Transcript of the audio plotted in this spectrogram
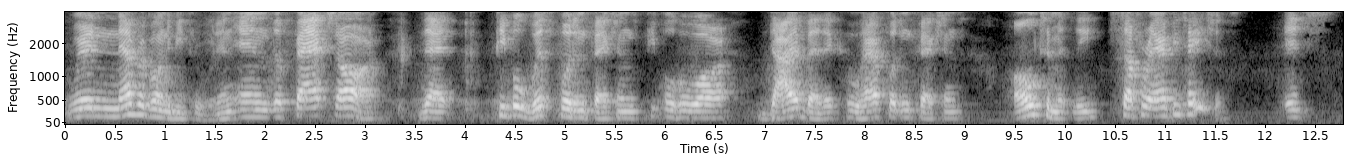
We're never going to be through it. And, and the facts are that people with foot infections, people who are diabetic, who have foot infections, ultimately suffer amputations. It's,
